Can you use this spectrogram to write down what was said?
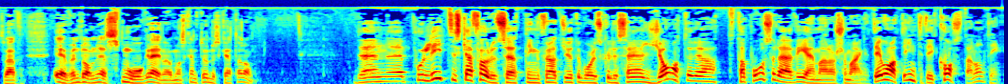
Så att även de där små grejerna, man ska inte underskatta dem. Den eh, politiska förutsättningen för att Göteborg skulle säga ja till att ta på sig det här VM-arrangemanget, det var att det inte fick kosta någonting.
